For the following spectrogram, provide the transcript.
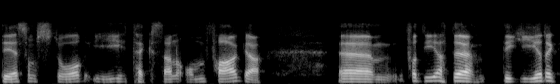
det som står i tekstene om faget. Um, fordi at det, det, gir deg,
